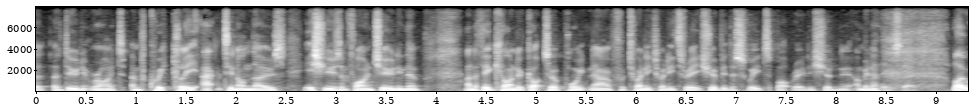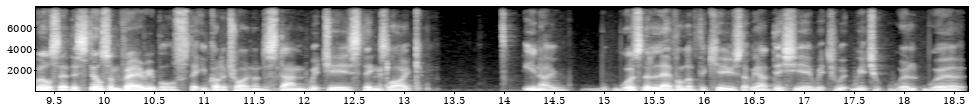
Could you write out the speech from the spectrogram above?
of doing it right and quickly acting on those issues and fine tuning them. And I think kind of got to a point now for 2023, it should be the sweet spot, really, shouldn't it? I mean, I think so. like Will said, there's still some variables that you've got to try and understand, which is things like, you know, was the level of the queues that we had this year, which which were were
